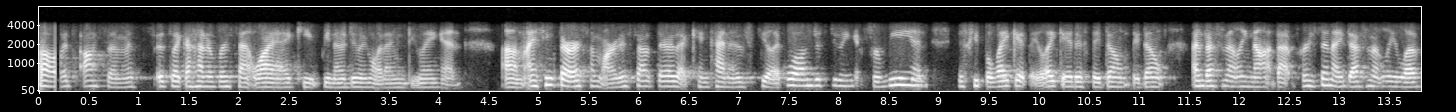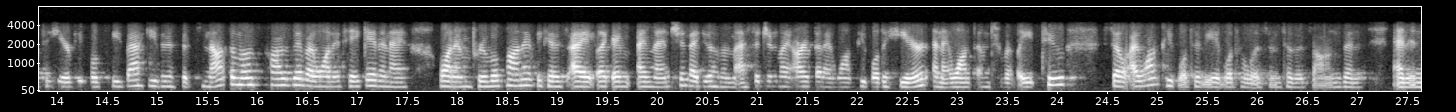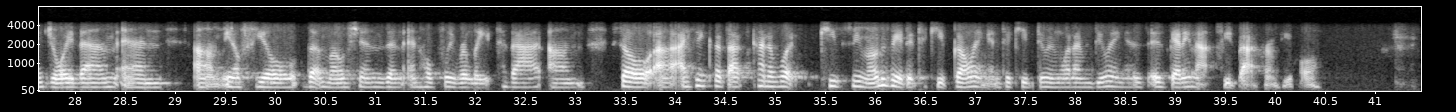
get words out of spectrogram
Oh, it's awesome. It's it's like a hundred percent why I keep you know doing what I'm doing, and um, I think there are some artists out there that can kind of feel like, well, I'm just doing it for me, and if people like it, they like it. If they don't, they don't. I'm definitely not that person. I definitely love to hear people's feedback, even if it's not the most positive. I want to take it and I want to improve upon it because I, like I, I mentioned, I do have a message in my art that I want people to hear and I want them to relate to. So I want people to be able to listen to the songs and and enjoy them and um, you know feel the emotions and and hopefully relate to that. Um, so uh, I think that that's kind of what keeps me motivated to keep going and to keep doing what I'm doing is is getting that feedback from people.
